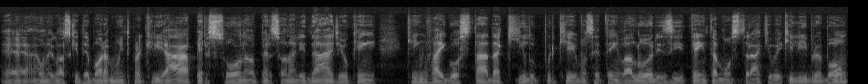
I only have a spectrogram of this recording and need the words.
É, é um negócio que demora muito para criar a persona, a personalidade, ou quem, quem vai gostar daquilo porque você tem valores e tenta mostrar que o equilíbrio é bom.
